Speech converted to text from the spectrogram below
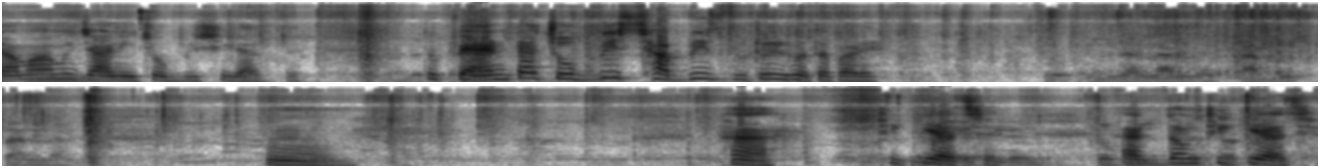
জামা আমি জানি চব্বিশই লাগবে। তো প্যান্টটা চব্বিশ ছাব্বিশ দুটোই হতে পারে। ছাব্বিশ প্যান্ট লাগবে হুম হ্যাঁ ঠিকই আছে। একদম ঠিকই আছে।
